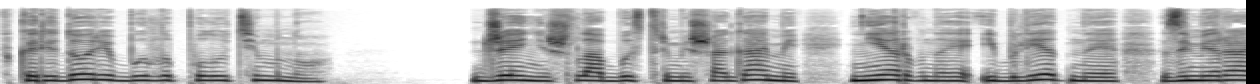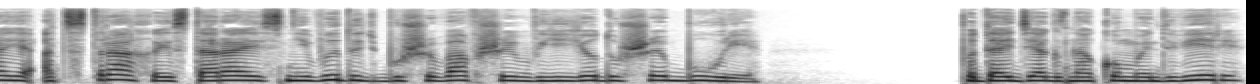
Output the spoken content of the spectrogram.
В коридоре было полутемно. Дженни шла быстрыми шагами, нервная и бледная, замирая от страха и стараясь не выдать бушевавшей в ее душе бури. Подойдя к знакомой двери,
